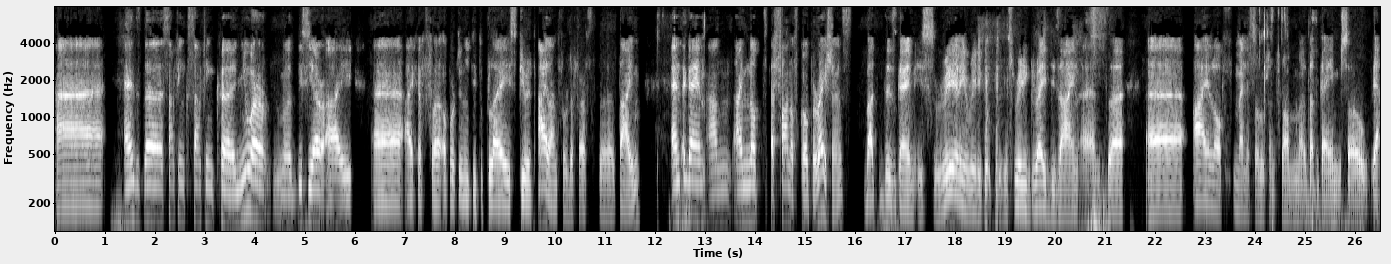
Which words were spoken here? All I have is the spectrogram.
Uh, and the, something something uh, newer uh, this year, I uh, I have uh, opportunity to play Spirit Island for the first uh, time. And again, um, I'm not a fan of cooperations, but this game is really really good. it's really great design and. Uh, uh, I love many solutions from uh, that game. So yeah,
